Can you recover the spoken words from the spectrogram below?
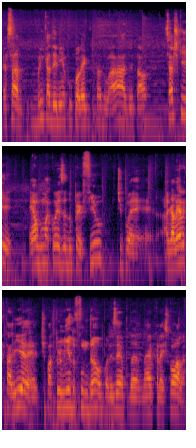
essa brincadeirinha com o colega que tá do lado e tal? Você acha que é alguma coisa do perfil? Tipo, é, a galera que tá ali é tipo a turminha do fundão, por exemplo, da- na época da escola?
